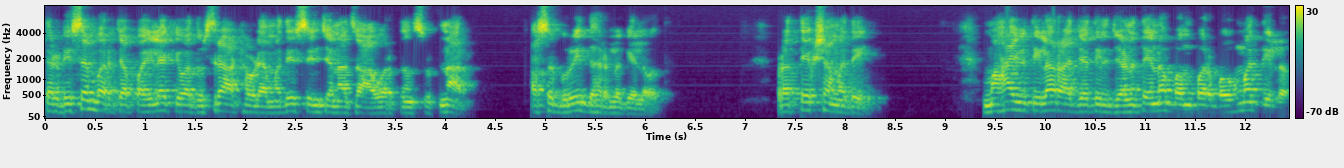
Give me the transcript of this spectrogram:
तर डिसेंबरच्या पहिल्या किंवा दुसऱ्या आठवड्यामध्ये सिंचनाचं आवर्तन सुटणार असं गृहीत धरलं गेलं होतं. प्रत्यक्षामध्ये महायुतीला राज्यातील जनतेनं बंपर बहुमत दिलं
